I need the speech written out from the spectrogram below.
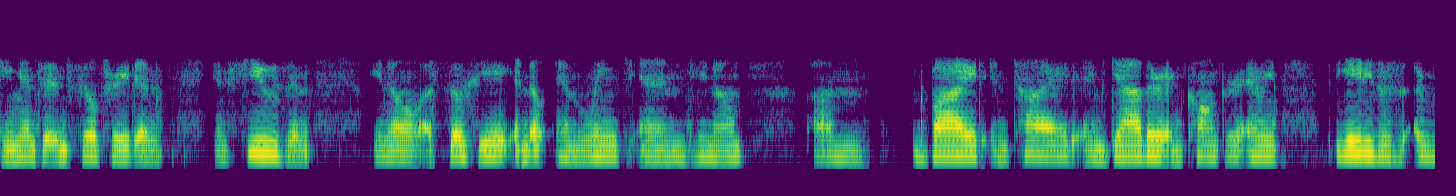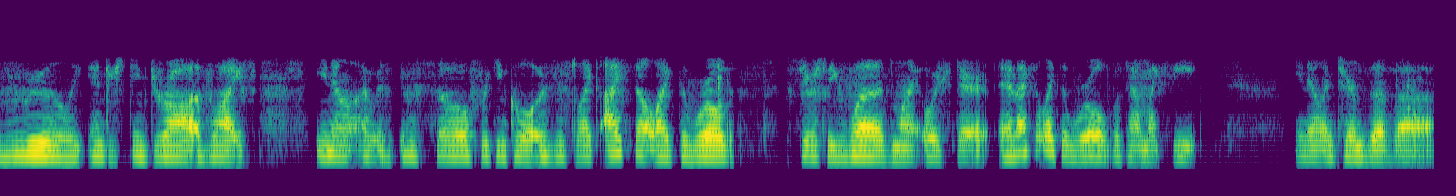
came in to infiltrate and infuse and you know associate and and link and you know um bide and tide and gather and conquer. I mean, the 80s was a really interesting draw of life you know, I was it was so freaking cool. It was just like I felt like the world seriously was my oyster and I felt like the world was at my feet. You know, in terms of uh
